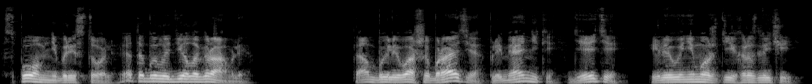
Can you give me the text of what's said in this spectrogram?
Вспомни, Бристоль, это было дело Грамли. Там были ваши братья, племянники, дети, или вы не можете их различить?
